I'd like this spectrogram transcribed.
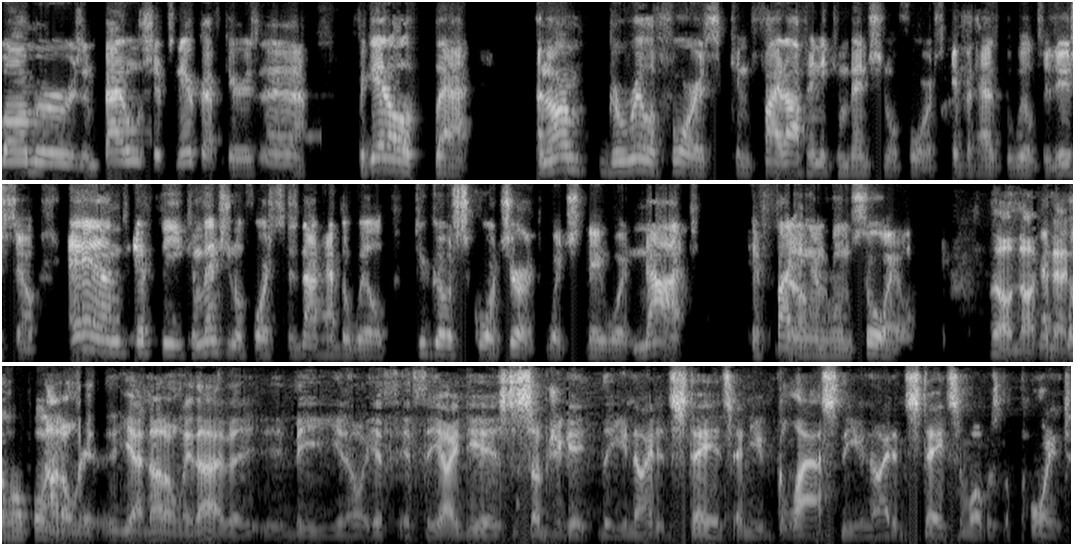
bombers and battleships and aircraft carriers." Forget all that an armed guerrilla force can fight off any conventional force if it has the will to do so. And if the conventional force does not have the will to go scorch earth, which they would not if fighting No. on home soil. No, not That's not, the whole point. not only yeah, not only that, but be you know if if the idea is to subjugate the United States and you glass the United States, and what was the point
